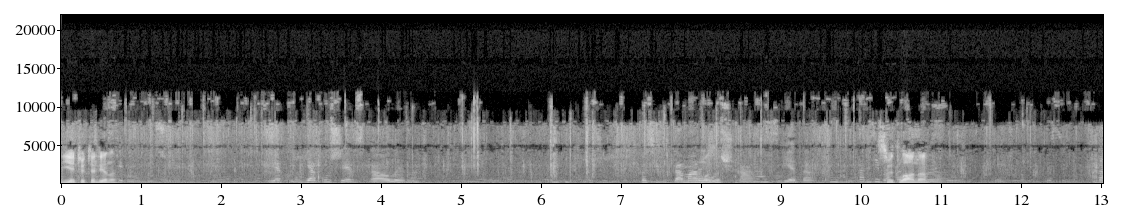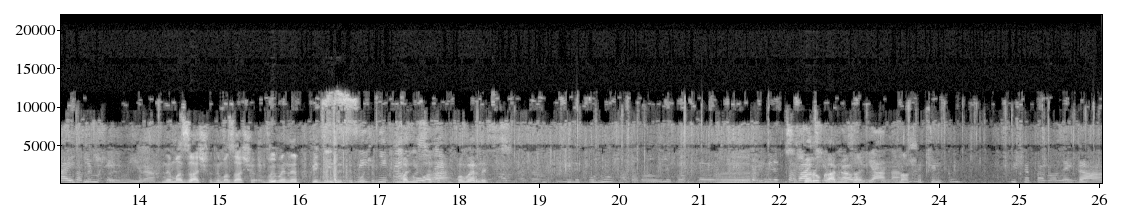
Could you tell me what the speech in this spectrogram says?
Є тетя Лена. Як... Якушевська Олена. Що. Света. Світлана. Гайдім Ельміра. Нема за що, нема за що. Ви мене підійдете потім. Ситник В больниці Микола. повернетесь. Е, З перуками зайдете Ульяна. Да,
